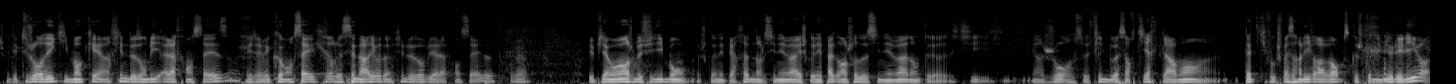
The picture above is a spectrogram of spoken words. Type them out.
Je m'étais toujours dit qu'il manquait un film de zombies à la française. Et j'avais commencé à écrire le scénario d'un film de zombies à la française. Et puis à un moment, je me suis dit, bon, je connais personne dans le cinéma et je connais pas grand chose au cinéma, donc euh, si, un jour ce film doit sortir, clairement, euh, peut-être qu'il faut que je fasse un livre avant parce que je connais mieux les livres.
